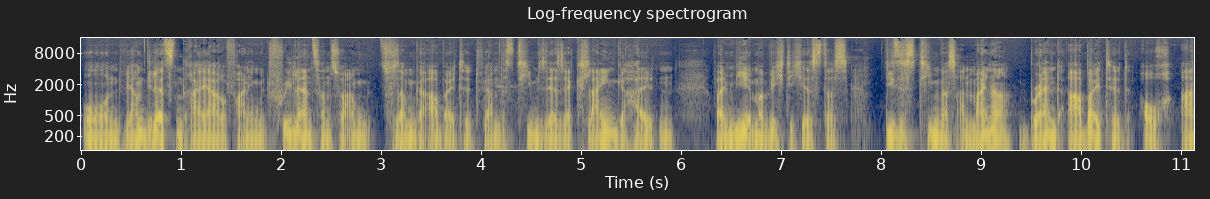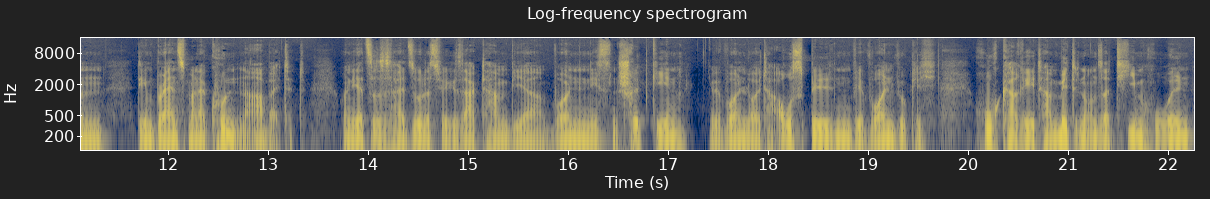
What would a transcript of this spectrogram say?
Und wir haben die letzten drei Jahre vor allen Dingen mit Freelancern zusammengearbeitet. Wir haben das Team sehr, sehr klein gehalten, weil mir immer wichtig ist, dass dieses Team, was an meiner Brand arbeitet, auch an den Brands meiner Kunden arbeitet. Und jetzt ist es halt so, dass wir gesagt haben, wir wollen den nächsten Schritt gehen. Wir wollen Leute ausbilden. Wir wollen wirklich Hochkaräter mit in unser Team holen,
